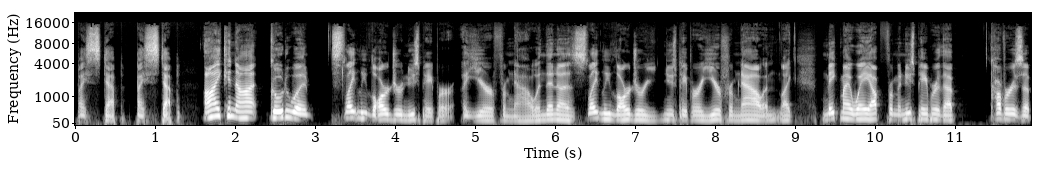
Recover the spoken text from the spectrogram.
by step by step. I cannot go to a slightly larger newspaper a year from now and then a slightly larger newspaper a year from now and like make my way up from a newspaper that covers a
